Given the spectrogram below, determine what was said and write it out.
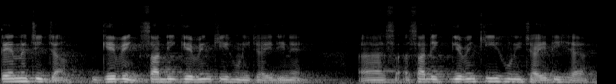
ਤਿੰਨ ਚੀਜ਼ਾਂ। ਗਿਵਿੰਗ ਸਾਡੀ ਗਿਵਿੰਗ ਕੀ ਹੋਣੀ ਚਾਹੀਦੀ ਨੇ? ਸਾਡੀ ਗਿਵਿੰਗ ਕੀ ਹੋਣੀ ਚਾਹੀਦੀ ਹੈ?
